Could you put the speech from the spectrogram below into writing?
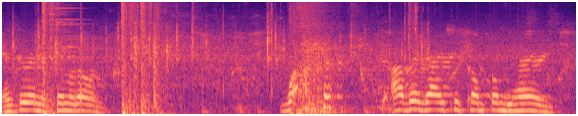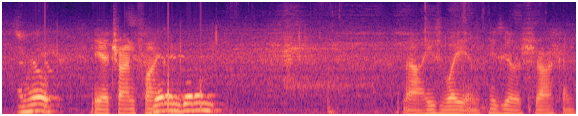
Enter in the same alone. What? the other guy should come from behind and help. Yeah, try and flank Get him, him. get him. Nah, he's waiting. He's got a shotgun.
